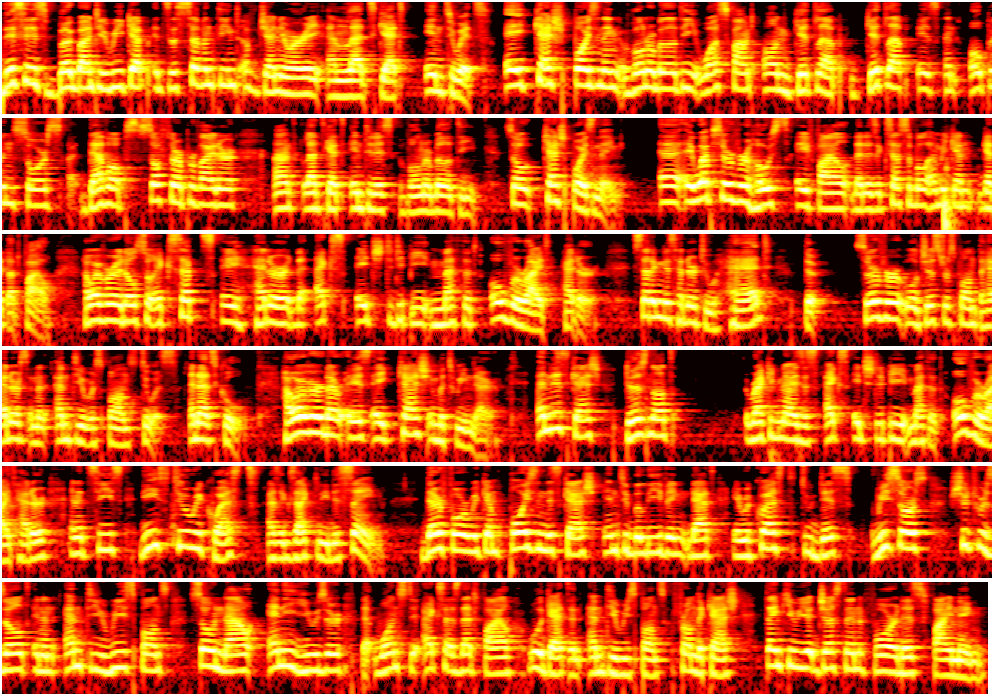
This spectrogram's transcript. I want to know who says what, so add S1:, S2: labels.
S1: This is Bug Bounty Recap, it's the 17th of January and let's get into it. A cache poisoning vulnerability was found on GitLab. GitLab is an open source DevOps software provider and let's get into this vulnerability. So cache poisoning. A web server hosts a file that is accessible and we can get that file. However, it also accepts a header, the XHTTP method override header. Setting this header to head, the server will just respond to headers and an empty response to us. And that's cool. However, there is a cache in between there. And this cache does not recognize this XHTTP method override header and it sees these two requests as exactly the same. Therefore, we can poison this cache into believing that a request to this resource should result in an empty response. So now any user that wants to access that file will get an empty response from the cache. Thank you, Justin, for this finding.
